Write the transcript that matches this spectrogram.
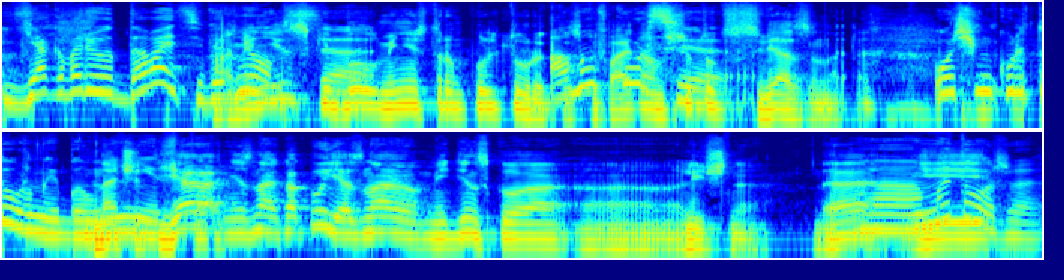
Я говорю, давайте А Мединский вернемся. был министром культуры, А мы в поэтому курсе. все тут связано. Очень культурный был Значит, министр. я не знаю, как вы, я знаю Мединского э, лично. Да? А, Мы тоже.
